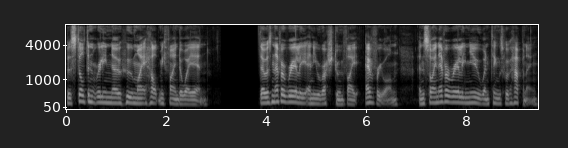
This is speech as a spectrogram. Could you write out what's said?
but still didn't really know who might help me find a way in. There was never really any rush to invite everyone, and so I never really knew when things were happening.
